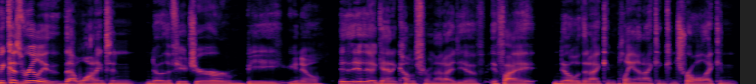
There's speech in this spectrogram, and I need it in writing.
because really that wanting to know the future or be you know it, it, again it comes from that idea of if i know that i can plan i can control i can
